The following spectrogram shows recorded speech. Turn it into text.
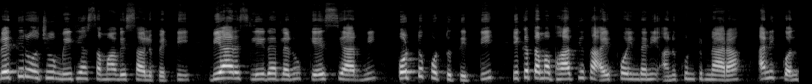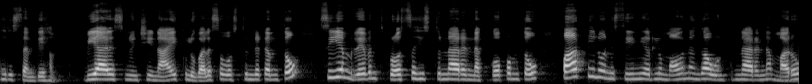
ప్రతిరోజు మీడియా సమావేశాలు పెట్టి బీఆర్ఎస్ లీడర్లను కేసీఆర్ని పొట్టు పొట్టు తిట్టి ఇక తమ బాధ్యత అయిపోయిందని అనుకుంటున్నారా అని కొందరి సందేహం. బీఆర్ఎస్ నుంచి నాయకులు వలస వస్తుండటంతో సీఎం రేవంత్ ప్రోత్సహిస్తున్నారన్న కోపంతో పార్టీలోని సీనియర్లు మౌనంగా ఉంటున్నారన్న మరో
